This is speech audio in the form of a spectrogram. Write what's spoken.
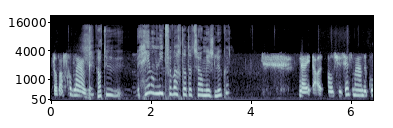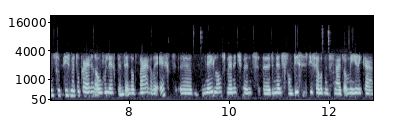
dat afgeblazen. Had u helemaal niet verwacht dat het zou mislukken? Nee, als je zes maanden constructief met elkaar in overleg bent, en dat waren we echt, uh, Nederlands management, uh, de mensen van business development vanuit Amerika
